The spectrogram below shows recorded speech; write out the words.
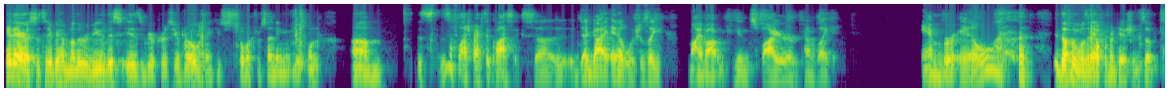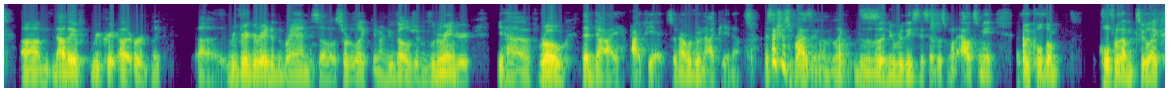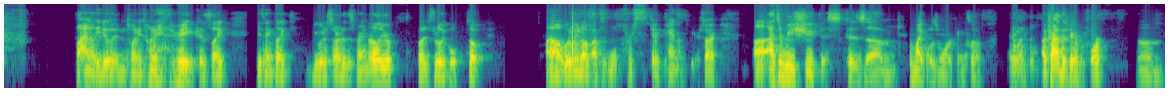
Hey there! So today we have another review. This is Beer Courtesy Rogue. Thank you so much for sending this one. Um, this, this is a flashback to classics. Uh, Dead Guy Ale, which was like Maibock inspired kind of like amber ale. it definitely was an ale fermentation. So um, now they've recreated uh, or like uh, revigorated the brand. So sort of like you know New Belgium Voodoo Ranger. You have Rogue, Dead Guy, IPA. So now we're doing IPA now. It's actually surprising. I mean, like this is a new release. They sent this one out to me. It's really cool them, cool for them to like finally do it in 2023 because like you think like you would have started this brand earlier, but it's really cool. So uh, what do we know about this? Well, first get a can of beer. Sorry, uh, I had to reshoot this because um, the mic wasn't working. So anyway, I've tried this beer before. Um,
